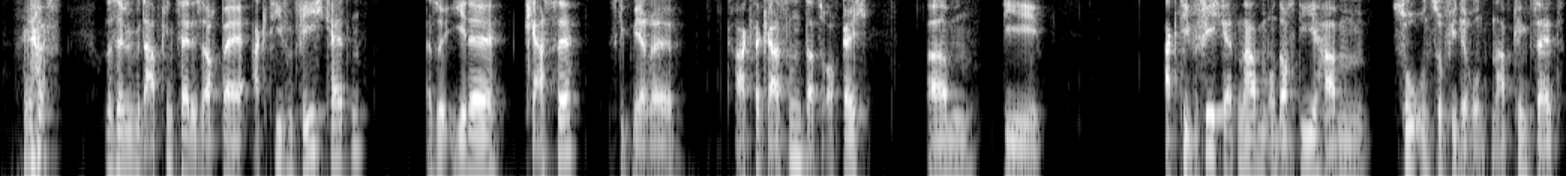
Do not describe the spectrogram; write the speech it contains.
ja. Und dasselbe mit der Abklingzeit ist auch bei aktiven Fähigkeiten. Also jede Klasse, es gibt mehrere Charakterklassen, dazu auch gleich, ähm, die aktive Fähigkeiten haben und auch die haben so und so viele Runden Abklingzeit.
